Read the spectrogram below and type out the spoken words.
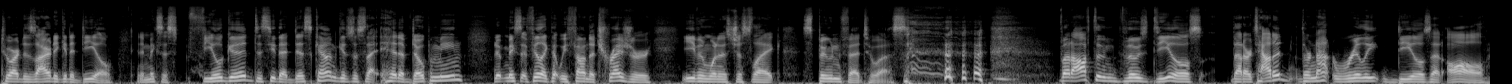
to our desire to get a deal, and it makes us feel good to see that discount, gives us that hit of dopamine. It makes it feel like that we found a treasure, even when it's just like spoon fed to us. but often those deals that are touted, they're not really deals at all.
